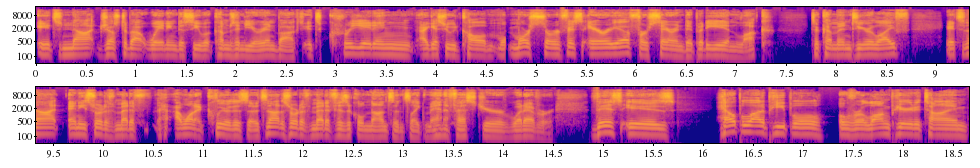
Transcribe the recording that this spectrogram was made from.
It's not just about waiting to see what comes into your inbox. It's creating, I guess you would call it more surface area for serendipity and luck to come into your life. It's not any sort of meta. I want to clear this up. It's not a sort of metaphysical nonsense like manifest your whatever. This is help a lot of people over a long period of time,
